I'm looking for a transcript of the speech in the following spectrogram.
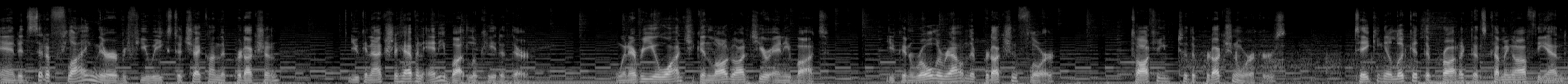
and instead of flying there every few weeks to check on the production, you can actually have an AnyBot located there. Whenever you want, you can log on to your AnyBot. You can roll around the production floor, talking to the production workers, taking a look at the product that's coming off the end,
